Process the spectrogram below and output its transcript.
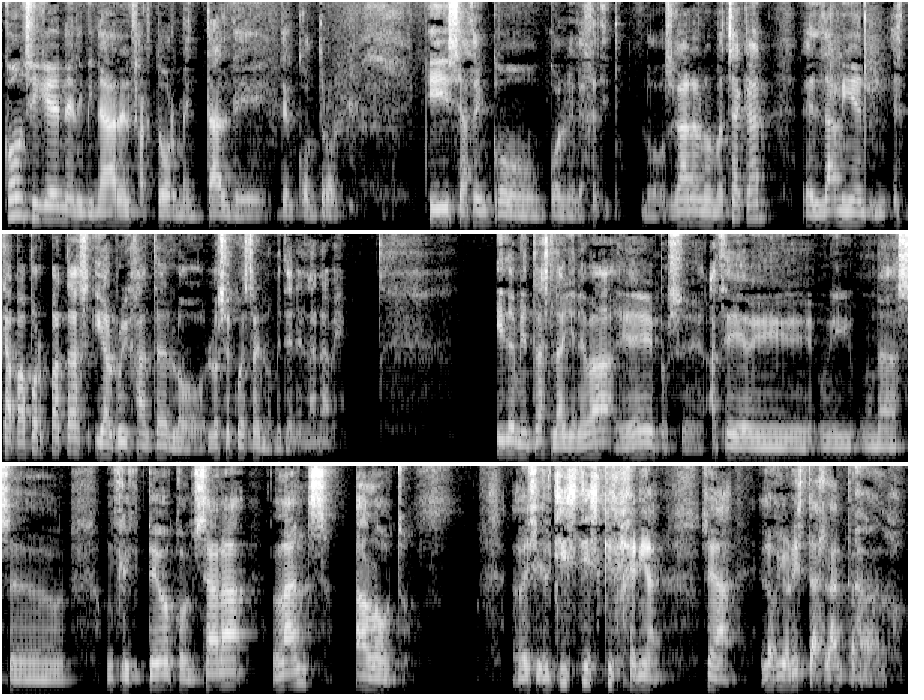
consiguen eliminar el factor mental del control. Y se hacen con, con, el ejército. Los ganan, los machacan, el Damien escapa por patas y al Rui Hunter lo, lo secuestran y lo meten en la nave. Y de mientras la Geneva eh, pues, eh, hace eh, unas, un flirteo con Sarah Lance Alot. El chiste es que es genial. O sea, Los guionistas la han clavado.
